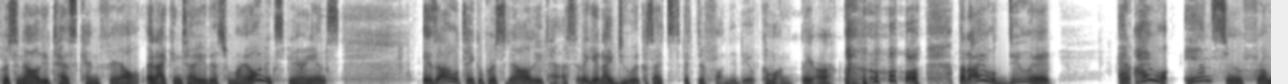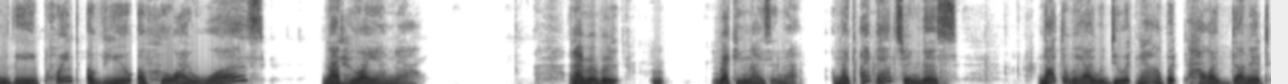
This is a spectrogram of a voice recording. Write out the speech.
personality tests can fail, and I can tell you this from my own experience, is I will take a personality test. And again, I do it because they're fun to do. Come on, they are. but I will do it and I will answer from the point of view of who I was, not who I am now. And I remember recognizing that. I'm like, I'm answering this not the way I would do it now, but how I've done it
